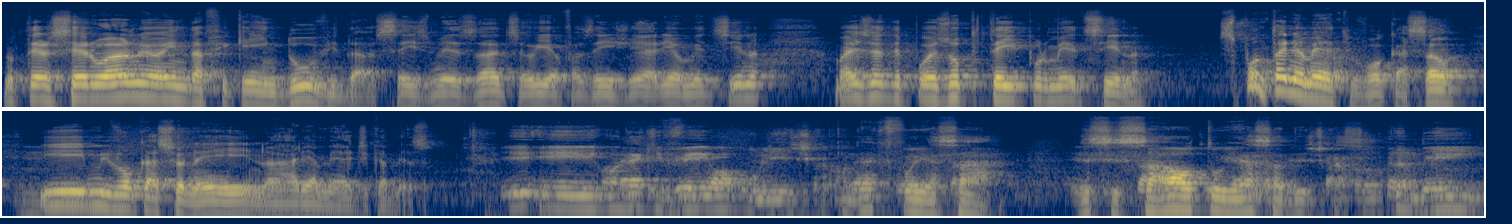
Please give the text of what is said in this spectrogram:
no terceiro ano eu ainda fiquei em dúvida, seis meses antes eu ia fazer engenharia ou medicina, mas eu depois optei por medicina, espontaneamente, vocação, e me vocacionei na área médica mesmo. E, e, quando é que veio a política? Quando é que foi essa, esse salto e essa dedicação também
